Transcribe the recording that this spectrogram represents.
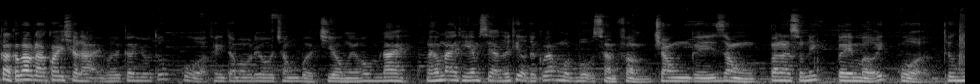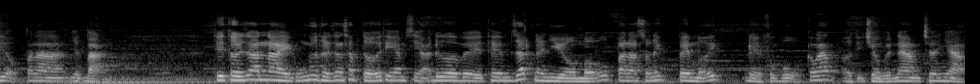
cả các bác đã quay trở lại với kênh youtube của Thanh Tâm Audio trong buổi chiều ngày hôm nay. Ngày hôm nay thì em sẽ giới thiệu tới các bác một bộ sản phẩm trong cái dòng Panasonic PMX của thương hiệu Pana Nhật Bản. Thì thời gian này cũng như thời gian sắp tới thì em sẽ đưa về thêm rất là nhiều mẫu Panasonic PMX để phục vụ các bác ở thị trường Việt Nam chơi nhạc.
